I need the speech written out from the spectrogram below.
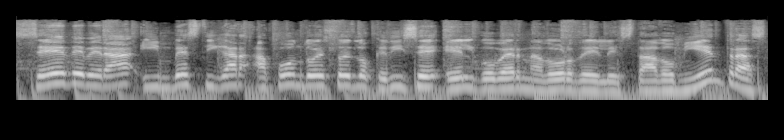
se deberá investigar a fondo. Esto es lo que dice el gobernador del estado. Mientras,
